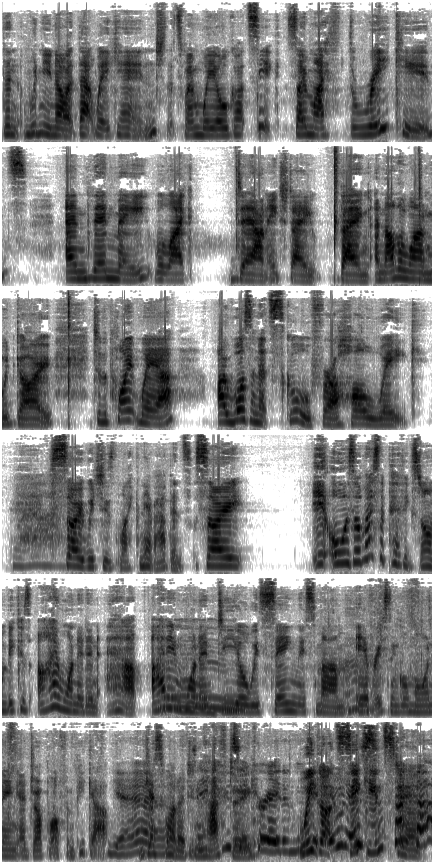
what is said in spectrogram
then wouldn't you know it, that weekend, that's when we all got sick. So my three kids and then me were like down each day, bang, another one would go to the point where I wasn't at school for a whole week. So, which is like never happens. So it was almost a perfect storm because I wanted an out. I didn't want to mm. deal with seeing this mum every single morning and drop off and pick up. Yeah. And guess what? I didn't See- have to. created we got illness. sick instead,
